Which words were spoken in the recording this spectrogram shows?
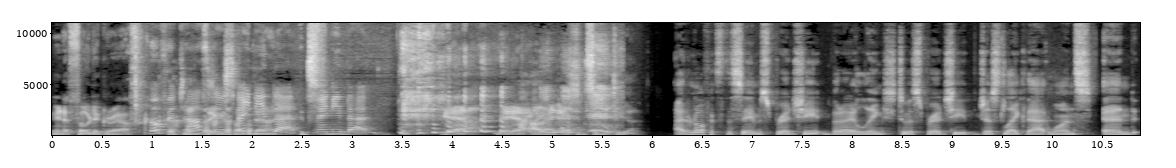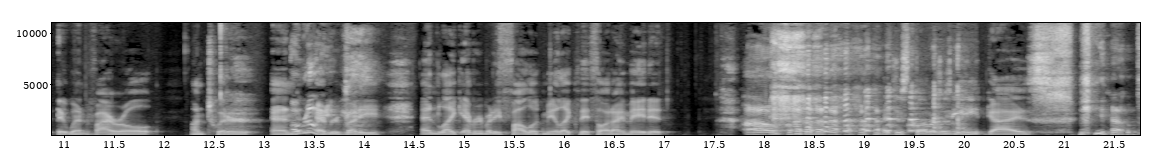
in a photograph. Oh, fantastic! Like I need that. that. I need that. yeah, yeah, yeah. I, I should send it to you. I don't know if it's the same spreadsheet, but I linked to a spreadsheet just like that once, and it went viral on Twitter, and oh, really? everybody and like everybody followed me like they thought I made it. Oh, I just thought it was neat, guys. Yep.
